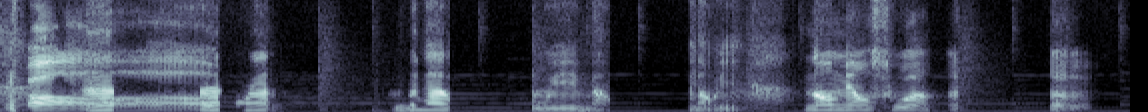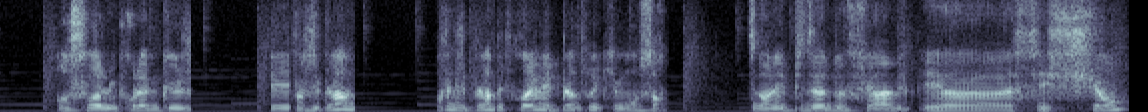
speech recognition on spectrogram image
Oh Euh, Bah oui, bah, bah oui. Non, mais en soi, en soi, le problème que j'ai, enfin, j'ai plein de, j'ai plein de problèmes et plein de trucs qui m'ont sorti dans l'épisode au fur et à mesure. Et euh, c'est chiant.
